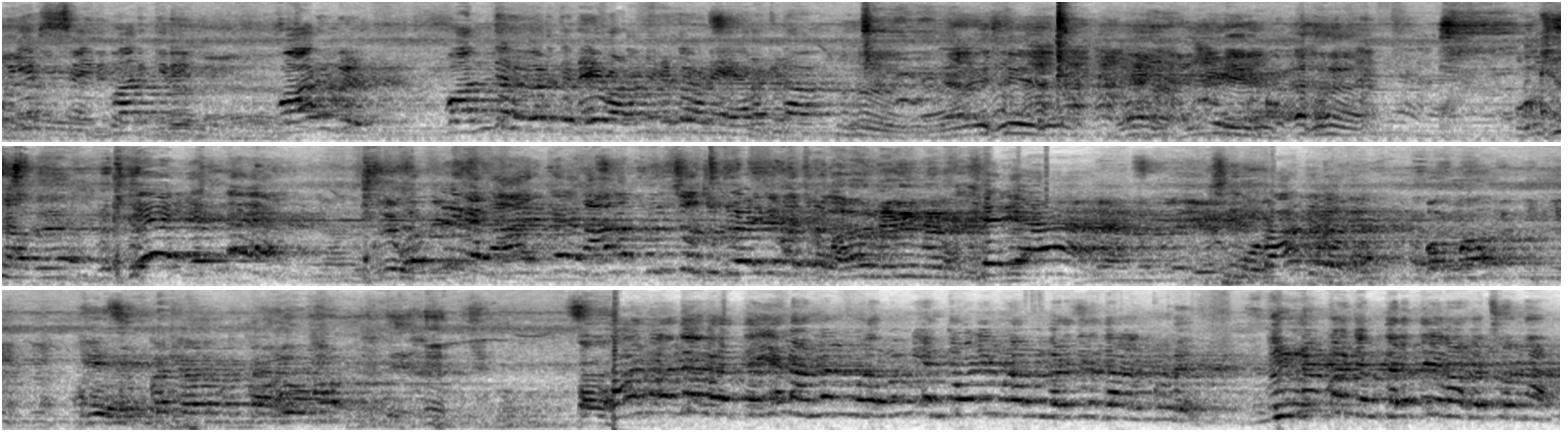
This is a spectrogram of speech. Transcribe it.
முயற்சி செய்து பார்க்கிறேன். வாருங்கள். வந்த விவரத்திலே வளர்ந்துகிட்டு அவனை இறக்குடா. ஏய், என்ன? கூட இன்னும் கொஞ்சம் திறத்தையாக சொன்னார்?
